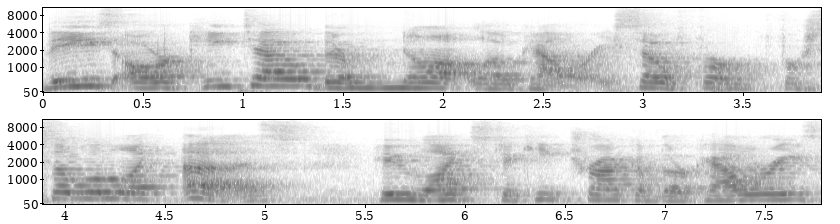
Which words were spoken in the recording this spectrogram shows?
These are keto. They're not low calorie. So for for someone like us who likes to keep track of their calories,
